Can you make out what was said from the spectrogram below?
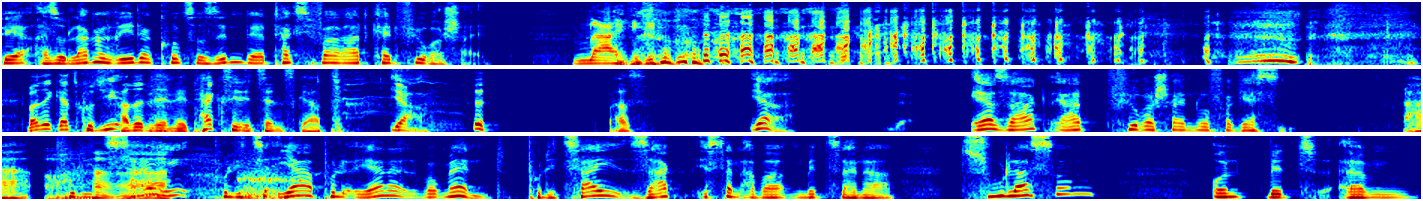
der, also lange Rede, kurzer Sinn, der Taxifahrer hat keinen Führerschein. Nein. Warte ganz kurz, hat er denn eine Taxilizenz gehabt? Ja, Was? ja. Er sagt, er hat Führerschein nur vergessen. Ah, oh, Polizei, Polizei, ja, Poli ja, Moment. Polizei sagt, ist dann aber mit seiner Zulassung und mit, ähm,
